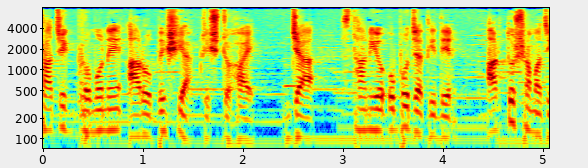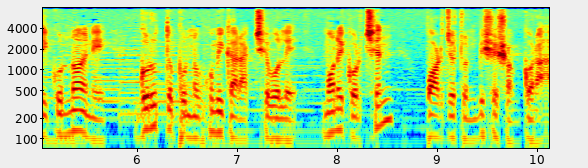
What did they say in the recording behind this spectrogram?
সাজেক ভ্রমণে আরও বেশি আকৃষ্ট হয়, যা স্থানীয় উপজাতিদের আর্থসামাজিক উন্নয়নে গুরুত্বপূর্ণ ভূমিকা রাখছে বলে মনে করছেন পর্যটন বিশেষজ্ঞরা।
